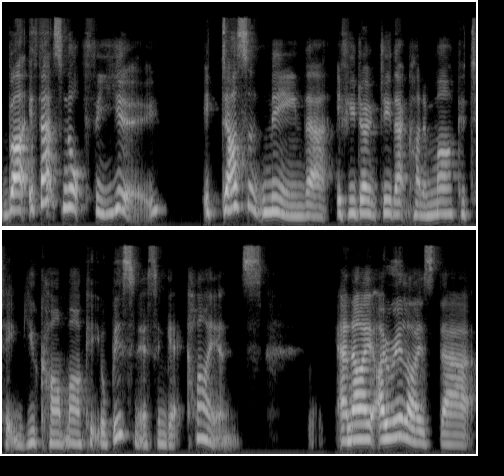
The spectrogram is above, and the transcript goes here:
But if that's not for you, it doesn't mean that if you don't do that kind of marketing, you can't market your business and get clients. And I, I realized that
